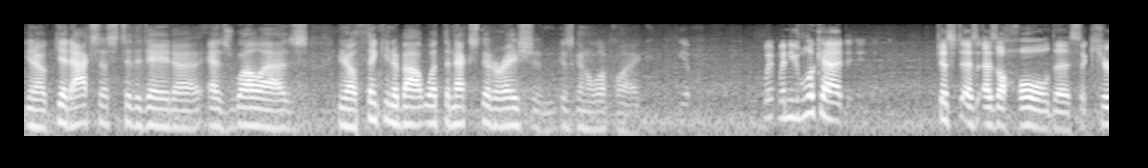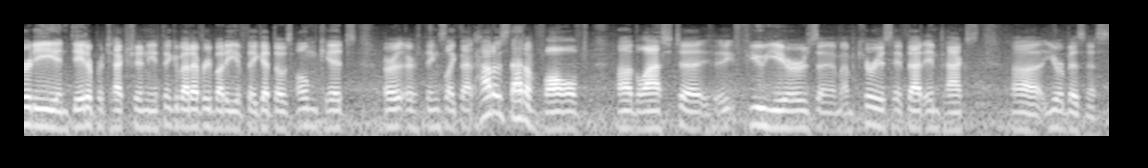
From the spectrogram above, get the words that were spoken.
you know, get access to the data, as well as you know, thinking about what the next iteration is going to look like. Yep. When you look at just as, as a whole, the security and data protection, you think about everybody if they get those home kits or, or things like that. How does that evolve uh, the last uh, few years? Um, I'm curious if that impacts uh, your business.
